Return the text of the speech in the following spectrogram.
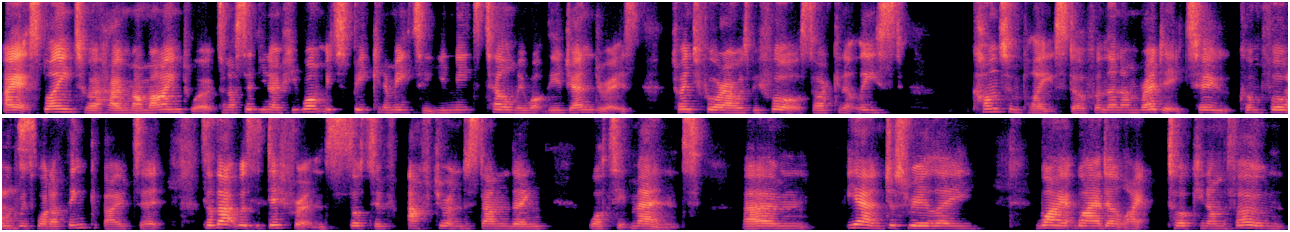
I explained to her how my mind worked. And I said, you know, if you want me to speak in a meeting, you need to tell me what the agenda is 24 hours before so I can at least contemplate stuff and then I'm ready to come forward yes. with what I think about it. So that was the difference, sort of after understanding what it meant. Um, yeah, and just really why why I don't like talking on the phone.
